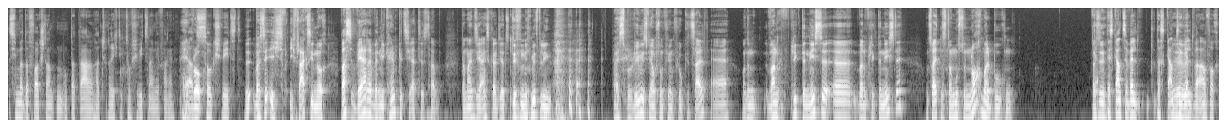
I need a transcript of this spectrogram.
sind wir davor gestanden und der Taran hat schon richtig zum Schwitzen angefangen. Hey, er Bro. hat so geschwitzt. Weißt du, ich, ich frage sie noch, was wäre, wenn wir keinen PCR-Test haben? Da meinen sie eiskalt, ja, die dürfen nicht mitfliegen. Weil das Problem ist, wir haben schon für den Flug gezahlt. Äh, Und dann, wann fliegt der nächste, äh, wann fliegt der nächste? Und zweitens, dann musst du nochmal buchen. Also, ja, das ganze Welt, das ganze Ja, Geld war einfach,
